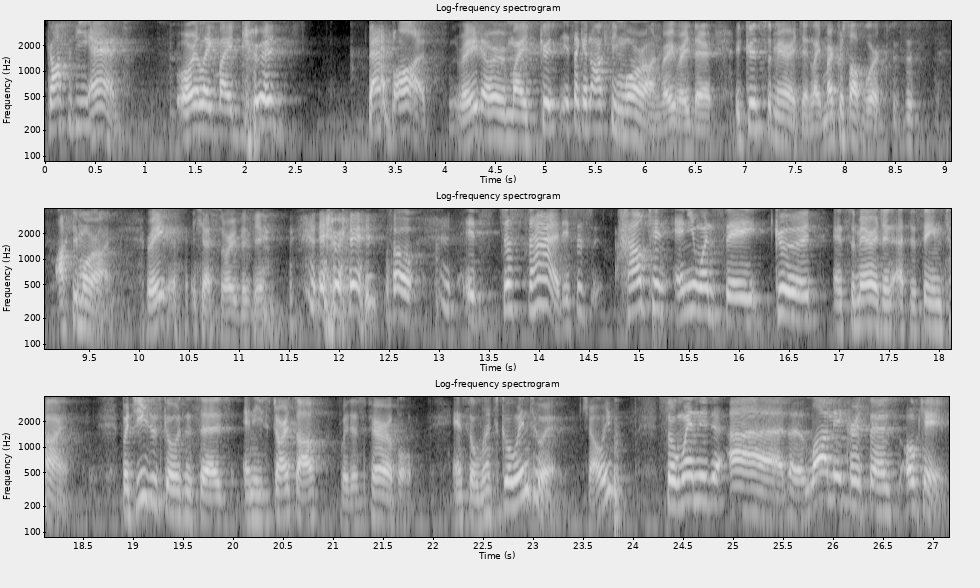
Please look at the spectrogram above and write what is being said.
gossipy aunt, or like my good bad boss, right? Or my good. It's like an oxymoron, right? Right there. A good Samaritan, like Microsoft Works. It's this oxymoron right? Yeah, sorry, Vivian. anyway, so it's just that. It's just how can anyone say good and Samaritan at the same time? But Jesus goes and says, and he starts off with this parable. And so let's go into it, shall we? So when uh, the lawmaker says, okay,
